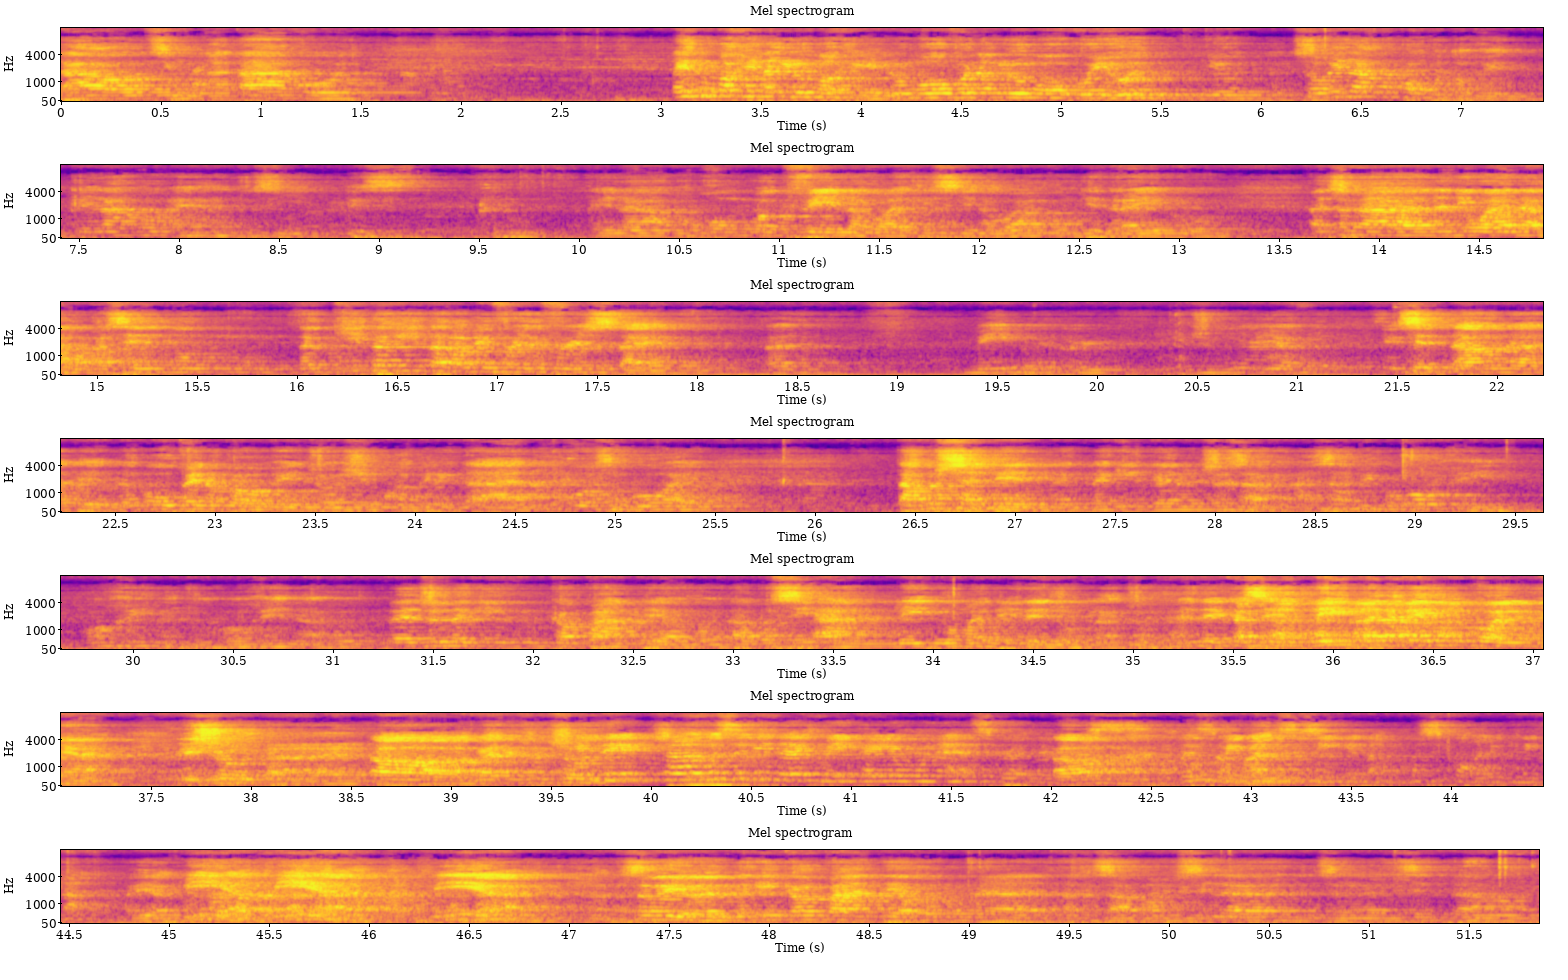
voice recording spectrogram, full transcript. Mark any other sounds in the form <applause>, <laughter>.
doubts, yung mga takot. Ay, lumaki ng lumaki. Lumobo ng lumobo yun. yun. So, kailangan ko paputukin. Kailangan ko, I had to see this through. Kailangan ko, kung mag-fail ako, at least ginawa ko, tinry ko. At saka, naniwala ako kasi nung nagkita-kita kami for the first time, at May ba? Or yeah. Yung sit down natin, nag-open up ako kay Josh yung mga pinagdaanan ko sa buhay. Tapos siya din, nag naging ganun siya sa akin. Ah, sabi ko, okay. Okay na to, okay na ako. Medyo naging kampante ako. Tapos si Ann, late dumating. Hindi, joke lang, joke lang. Hindi, kasi late talaga yung call niya. May showtime. Ah, galing siya show. Hindi, siya gusto ni Direk May, kayo muna as brothers. Ah, Tapos naman. biglang sisingit ako kasi kung ano kinikita. Ayan, Mia, Mia, Mia. So yun, naging kampante ako nung na, nakasama ko sila dun sa sit down.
